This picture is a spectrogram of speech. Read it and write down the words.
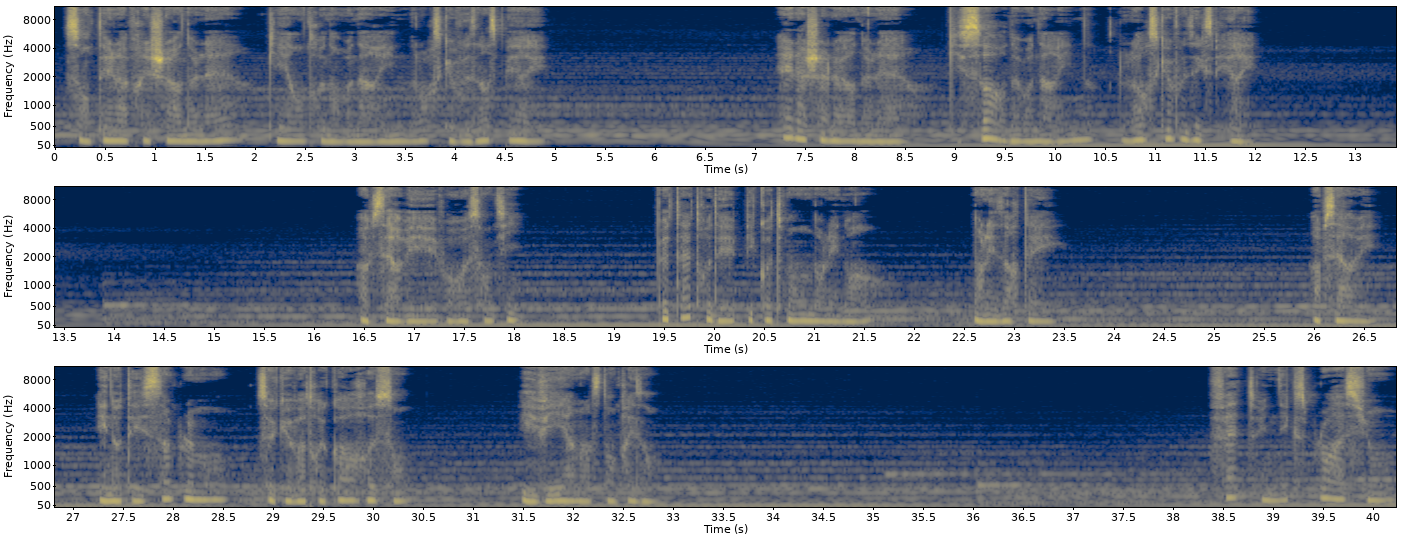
Sentez la fraîcheur de l'air qui entre dans vos narines lorsque vous inspirez et la chaleur de l'air qui sort de vos narines lorsque vous expirez. Observez vos ressentis peut-être des picotements dans les doigts, dans les orteils. Observez et notez simplement ce que votre corps ressent et vit à l'instant présent. Faites une exploration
